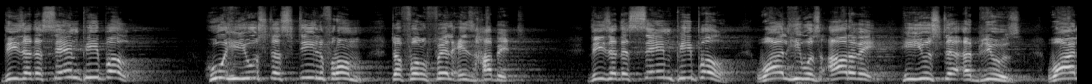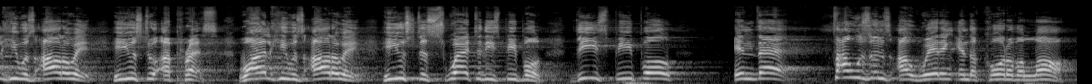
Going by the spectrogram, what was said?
These are the same people who he used to steal from to fulfill his habit. These are the same people while he was out of it, he used to abuse. While he was out of it, he used to oppress. While he was out of it, he used to swear to these people. These people in their thousands are waiting in the court of Allah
